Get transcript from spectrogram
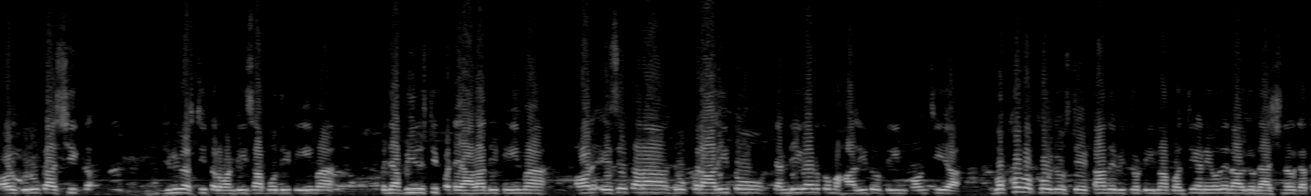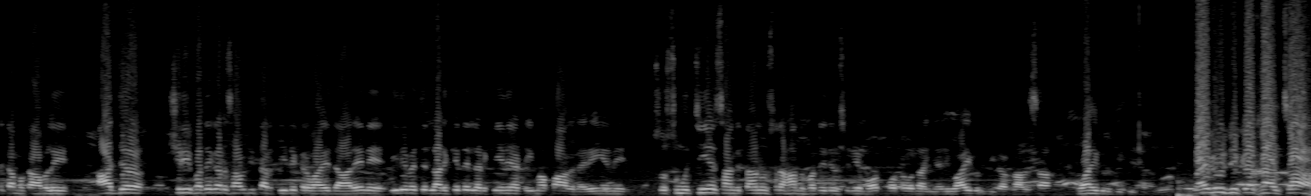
ਔਰ ਗੁਰੂ ਕਾਸ਼ੀ ਕ- ਯੂਨੀਵਰਸਿਟੀ ਤਲਵੰਡੀ ਸਾਬੋ ਦੀ ਟੀਮ ਆ ਪੰਜਾਬੀ ਯੂਨੀਵਰਸਿਟੀ ਪਟਿਆਲਾ ਦੀ ਟੀਮ ਆ ਔਰ ਇਸੇ ਤਰ੍ਹਾਂ ਜੋ ਕਰਾਲੀ ਤੋਂ ਚੰਡੀਗੜ੍ਹ ਤੋਂ ਮਹਾਲੀ ਤੋਂ ਟੀਮ ਪਹੁੰਚੀ ਆ, ਵੱਖੋ ਵੱਖੋ ਜੋ ਸਟੇਟਾਂ ਦੇ ਵਿੱਚੋਂ ਟੀਮਾਂ ਪਹੁੰਚੀਆਂ ਨੇ, ਉਹਦੇ ਨਾਲ ਜੋ ਨੈਸ਼ਨਲ ਗੱਤਕਾ ਮੁਕਾਬਲੇ ਅੱਜ ਸ਼੍ਰੀ ਫਤਿਹਗੜ੍ਹ ਸਾਹਿਬ ਦੀ ਧਰਤੀ ਤੇ ਕਰਵਾਏ ਜਾ ਰਹੇ ਨੇ, ਜਿਹਦੇ ਵਿੱਚ ਲੜਕੇ ਤੇ ਲੜਕੀਆਂ ਦੀਆਂ ਟੀਮਾਂ ਭਾਗ ਲੈ ਰਹੀਆਂ ਨੇ। ਸੋ ਸਮੁੱਚੀਆਂ ਸੰਗਤਾਂ ਨੂੰ ਸਰਹੰਦ ਫਤਿਹ ਦਿਵਸ ਦੀਆਂ ਬਹੁਤ ਬਹੁਤ ਵਧਾਈਆਂ ਜੀ। ਵਾਹਿਗੁਰੂ ਜੀ ਕਾ ਖਾਲਸਾ, ਵਾਹਿਗੁਰੂ ਜੀ ਕੀ ਫਤਿਹ। ਵਾਹਿਗੁਰੂ ਜੀ ਕਾ ਖਾਲਸਾ,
